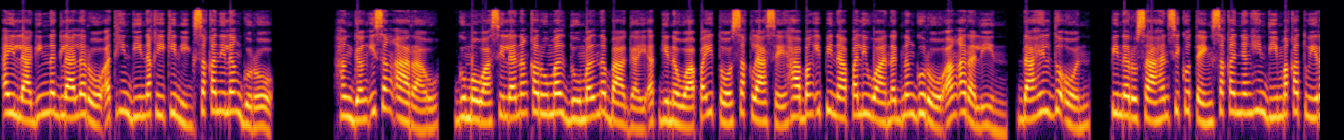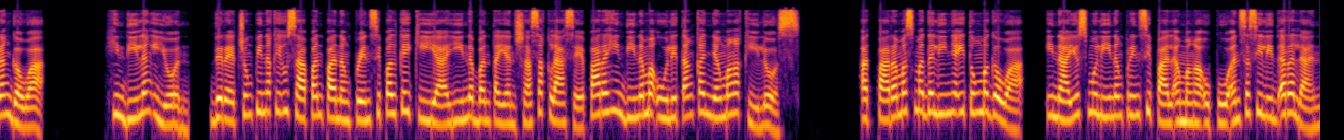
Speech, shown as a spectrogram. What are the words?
ay laging naglalaro at hindi nakikinig sa kanilang guro. Hanggang isang araw, gumawa sila ng karumal-dumal na bagay at ginawa pa ito sa klase habang ipinapaliwanag ng guro ang aralin. Dahil doon, pinarusahan si Koteng sa kanyang hindi makatwirang gawa. Hindi lang iyon, diretsong pinakiusapan pa ng principal kay Kiyayi na bantayan siya sa klase para hindi na maulit ang kanyang mga kilos. At para mas madali niya itong magawa, inayos muli ng prinsipal ang mga upuan sa silid-aralan,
